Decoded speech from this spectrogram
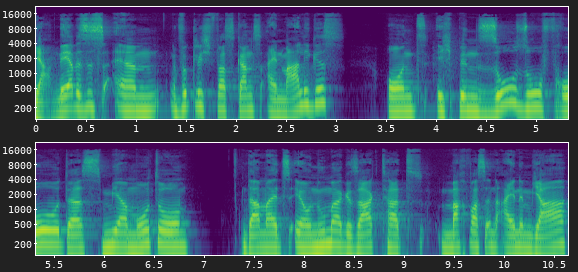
Ja, nee, aber es ist ähm, wirklich was ganz Einmaliges. Und ich bin so, so froh, dass Miyamoto damals Eonuma gesagt hat, mach was in einem Jahr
